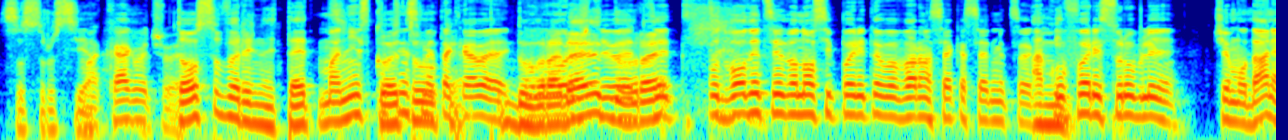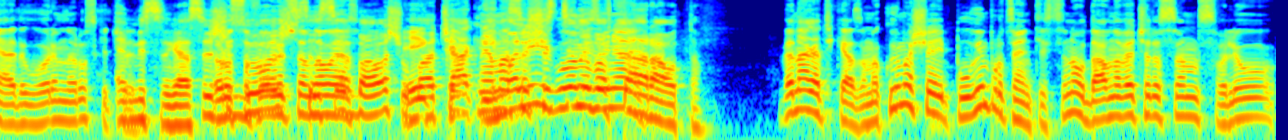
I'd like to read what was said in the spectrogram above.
с Русия. Ма как бе, човек? То суверенитет, Ма ние с Путин който- сме така, бе. Добре, говориш ти, бе? добре. Ти Подводница идва носи парите във Варна всяка седмица. Ами- Куфари с рубли. Чемодани, айде да говорим на руски. Че. Еми сега се шегуваш, се много ясни. баваш, Е, обаче как няма има ли се истина в тази работа? Веднага ти казвам, ако имаше и половин процент истина, отдавна вече да съм свалил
